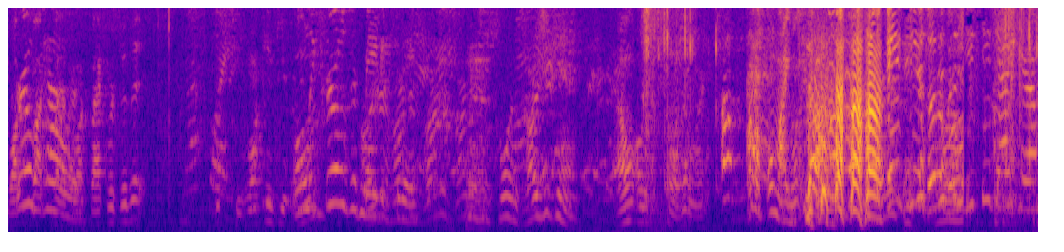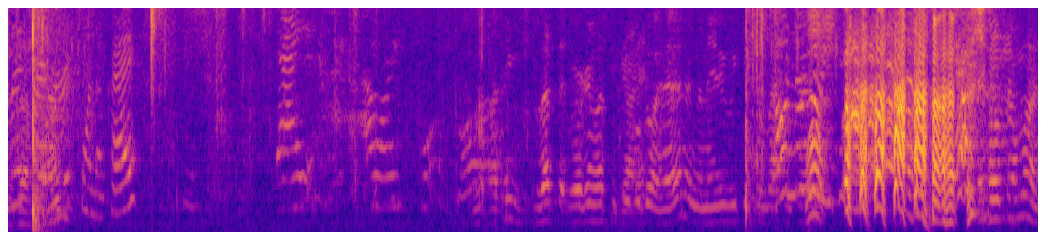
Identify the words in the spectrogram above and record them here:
walk, Girl back, power. walk backwards with it. Keep walking, keep Only girls have made it today. pulling as hard as you can. I won't, oh, don't worry. Oh my god. You see Dad here? I'm gonna try on this one, okay? I think let the, we're gonna let some people go ahead, and then maybe we can come back. Oh, and no, try. no, you can. Thank you so much.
